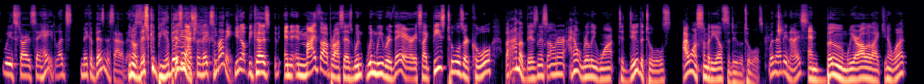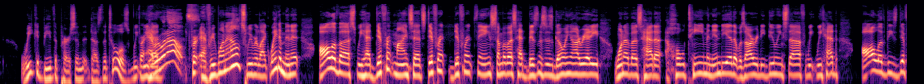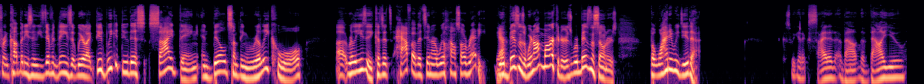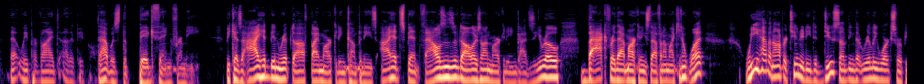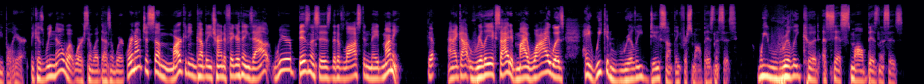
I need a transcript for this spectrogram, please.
we started saying, "Hey, let's make a business out of this." you know this could be a business. we can actually make some money. You know, because and in my thought process, when when we were there, it's like these tools are cool, but I'm a business owner. I don't really want to do the tools. I want somebody else to do the tools. Wouldn't that be nice? And boom, we are all are like, you know what? We could be the person that does the tools. We, for we had- everyone else. for everyone else. We were like wait a minute. All of us we had different mindsets different different things. Some of us had businesses going already. One of us had a, a whole team in india that was already doing stuff. We we had all of these different companies and these different things that we were like dude we could do this side thing and build something really cool uh, really easy because it's half of it's in our wheelhouse already Yeah. we're business we're not marketers we're business owners but why did we do that because we get excited about the value that we provide to other people. that was the big thing for me because I had been ripped off by marketing companies. I had spent thousands of dollars on marketing, got zero back for that marketing stuff. And I'm like, you know what? We have an opportunity to do something that really works for people here because we know what works and what doesn't work. We're not just some marketing company trying to figure things out. We're businesses that have lost and made money. Yep. And I got really excited. My why was hey, we can really do something for small businesses. We really could assist small businesses.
